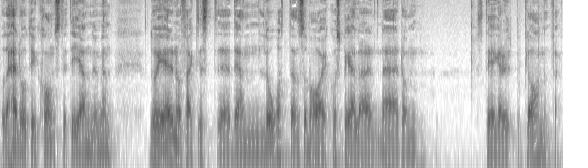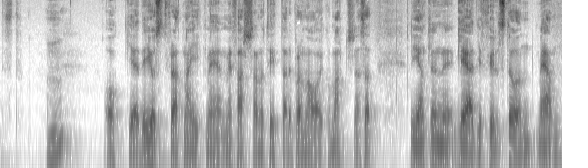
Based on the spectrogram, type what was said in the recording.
och det här låter ju konstigt igen nu men då är det nog faktiskt eh, den låten som AIK spelar när de stegar ut på planen faktiskt. Mm. Och eh, det är just för att man gick med, med farsan och tittade på de här AIK-matcherna. Så att det är egentligen en glädjefylld stund men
